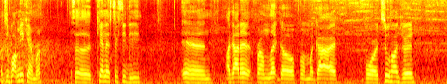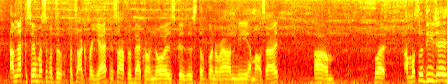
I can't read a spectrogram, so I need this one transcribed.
I just bought me a camera. It's a Canon 60D, and I got it from letgo from a guy for 200. I'm not considering myself a photographer yet, and sorry for the background noise because there's stuff going around me. I'm outside, um, but I'm also a DJ.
